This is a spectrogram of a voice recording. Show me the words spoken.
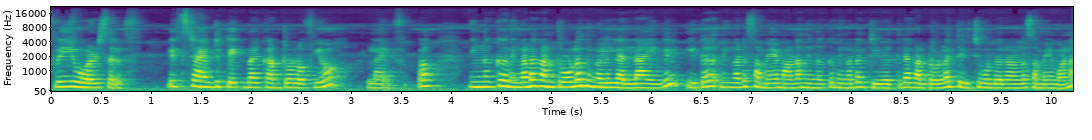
Free yourself it's time to take back control of your life ഇപ്പോൾ നിങ്ങൾക്ക് നിങ്ങളുടെ കൺട്രോൾ നിങ്ങളിലല്ല എങ്കിൽ ഇത് നിങ്ങളുടെ സമയമാണ്. നിങ്ങൾക്ക് നിങ്ങളുടെ ജീവിതത്തിന്റെ കൺട്രോളിനെ തിരിച്ചു കൊണ്ടുവരാനുള്ള സമയമാണ്.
